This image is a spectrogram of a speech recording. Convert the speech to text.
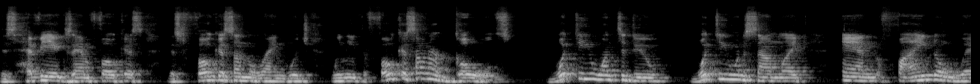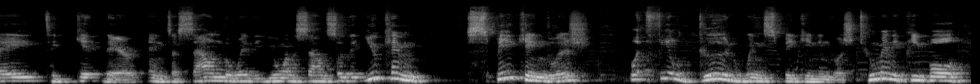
This heavy exam focus, this focus on the language, we need to focus on our goals. What do you want to do? What do you want to sound like? And find a way to get there and to sound the way that you want to sound so that you can speak English, but feel good when speaking English. Too many people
